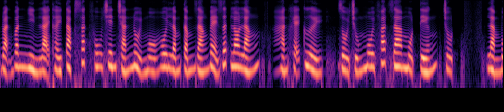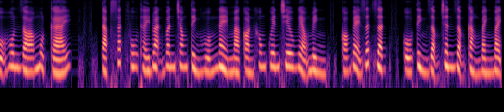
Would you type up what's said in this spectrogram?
Đoạn vân nhìn lại thấy tạp sắt phu trên chán nổi mồ hôi lấm tấm dáng vẻ rất lo lắng. Hắn khẽ cười, rồi chúng môi phát ra một tiếng chụt, làm bộ hôn gió một cái. Tạp sắt phu thấy đoạn vân trong tình huống này mà còn không quên trêu ghẹo mình, có vẻ rất giận, cố tình dậm chân dậm cẳng bành bạch.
